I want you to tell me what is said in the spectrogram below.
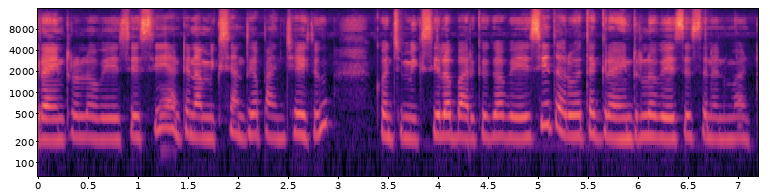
గ్రైండర్లో వేసేసి అంటే నా మిక్సీ అంతగా పనిచేయదు. కొంచెం మిక్సీలో బరకగా వేసి తర్వాత గ్రైండర్లో వేసేసాను అనమాట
